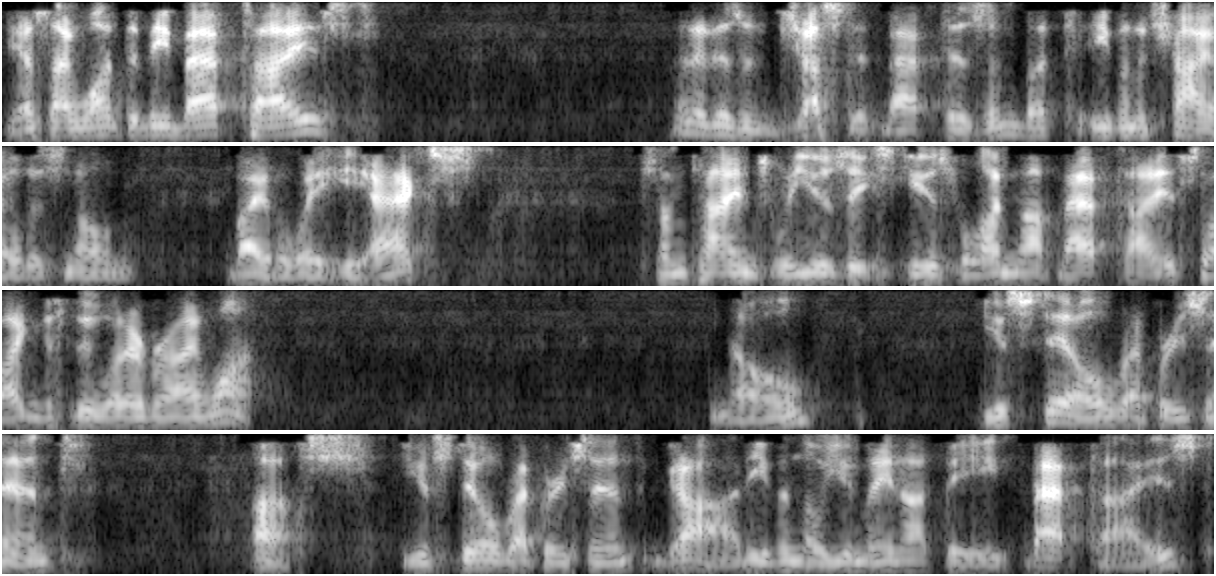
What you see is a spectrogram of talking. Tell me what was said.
Yes, I want to be baptized. And it isn't just at baptism, but even a child is known by the way he acts. Sometimes we use the excuse, well, I'm not baptized, so I can just do whatever I want. No, you still represent us. You still represent God, even though you may not be baptized,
